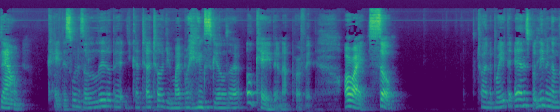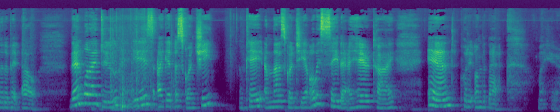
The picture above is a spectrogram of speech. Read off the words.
down. Mm. Okay, this one is a little bit, you can I told you my braiding skills are okay, they're not perfect. All right, so trying to braid the ends, but leaving a little bit out. Then what I do is I get a scrunchie, okay? I'm not a scrunchie, I always say that, a hair tie, and put it on the back of my hair.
